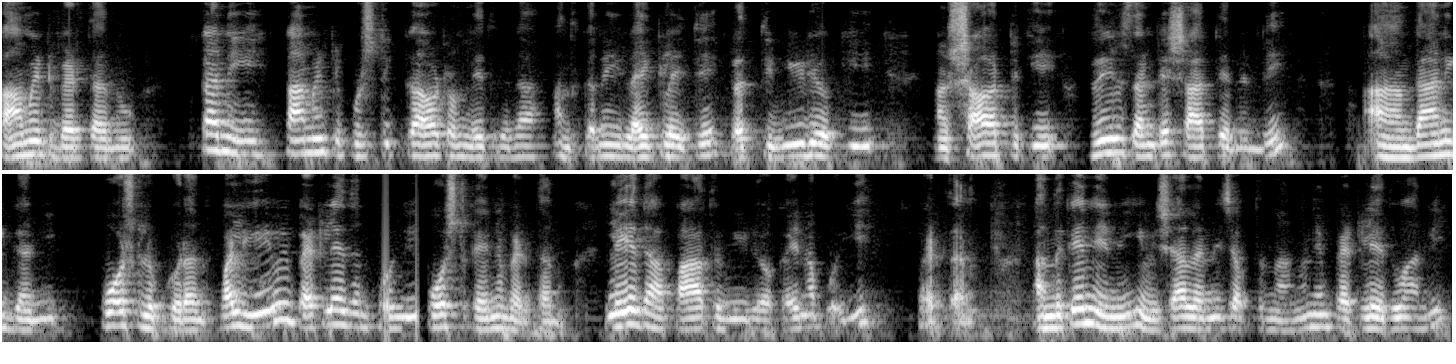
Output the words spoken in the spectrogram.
కామెంట్ పెడతాను. కానీ కామెంట్ ఇప్పుడు స్టిక్ కావటం లేదు కదా. అందుకని లైక్లు అయితే ప్రతి వీడియోకి షార్ట్కి రీల్స్ అంటే షార్టేనండి. దానికి కానీ పోస్టులకు కూడా. వాళ్ళు ఏమీ పెట్టలేదనుకోండి పోస్ట్కైనా పెడతాను. లేదా పాత వీడియోకైనా పోయి పెడతాను. అందుకే నేను ఈ విషయాలన్నీ చెప్తున్నాను. నేను పెట్టలేదు అని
